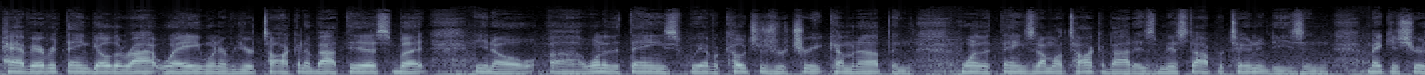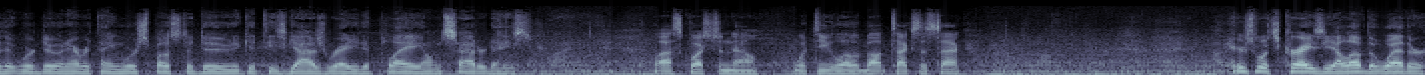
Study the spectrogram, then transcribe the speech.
have everything go the right way whenever you're talking about this. But you know, uh, one of the things we have a coaches retreat coming up, and one of the things that I'm going to talk about is missed opportunities and making sure that we're doing everything we're supposed to do to get these guys ready to play on Saturdays. Last question now. What do you love about Texas Tech? Here's what's crazy. I love the weather.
